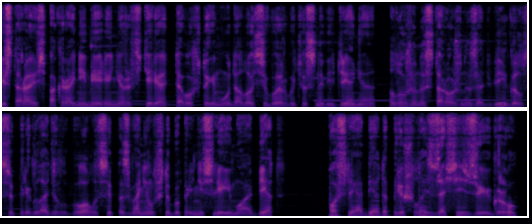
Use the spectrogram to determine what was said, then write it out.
и, стараясь, по крайней мере, не растерять того, что ему удалось вырвать у сновидения, Лужин осторожно задвигался, пригладил волосы, позвонил, чтобы принесли ему обед. После обеда пришлось засесть за игру —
